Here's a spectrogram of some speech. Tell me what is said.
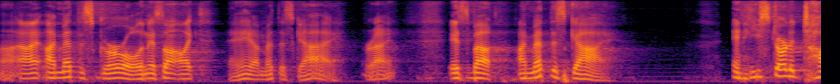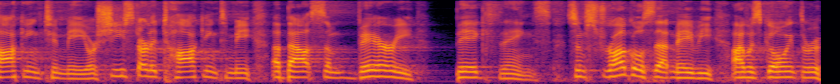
I, I met this girl, and it's not like, hey, I met this guy, right? It's about, I met this guy and he started talking to me, or she started talking to me about some very big things, some struggles that maybe I was going through,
